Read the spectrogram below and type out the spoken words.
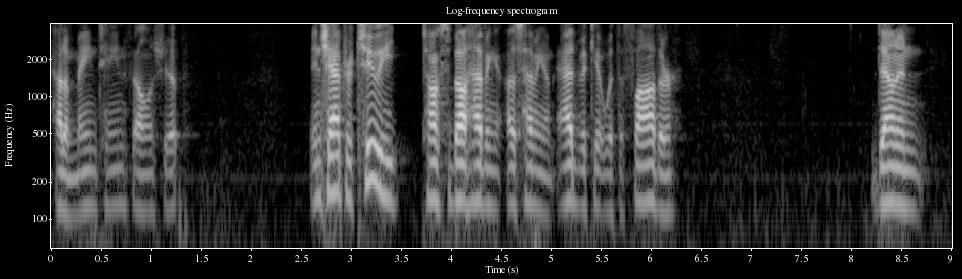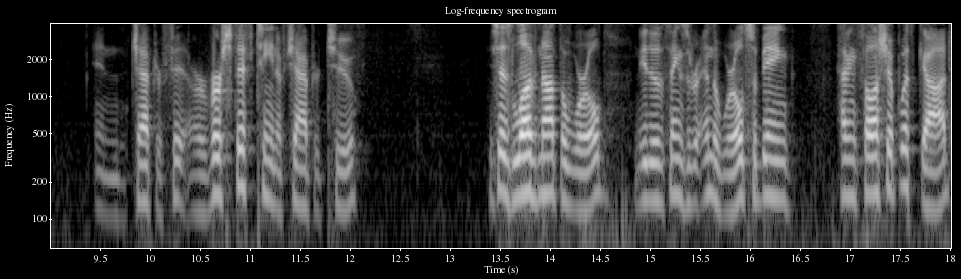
how to maintain fellowship. In chapter two, he talks about having us having an advocate with the Father. Down in in chapter or verse 15 of chapter 2 he says love not the world neither the things that are in the world so being having fellowship with god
